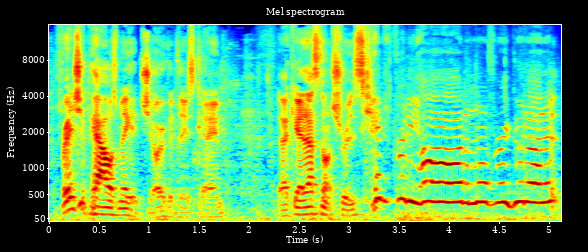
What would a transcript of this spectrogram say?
Friendship powers make a joke of this game. Okay, that's not true. This game's pretty hard. I'm not very good at it.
